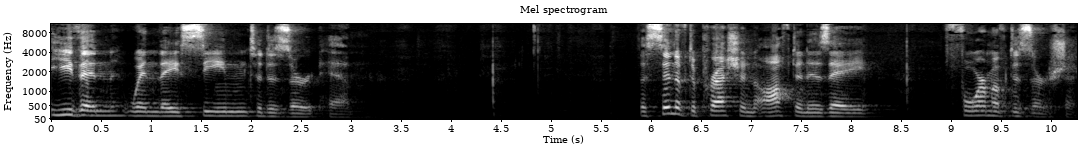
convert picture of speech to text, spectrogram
Even when they seem to desert him. The sin of depression often is a form of desertion.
